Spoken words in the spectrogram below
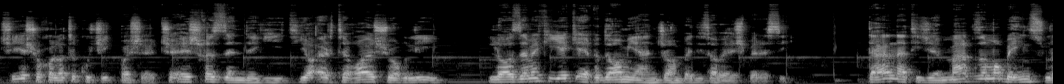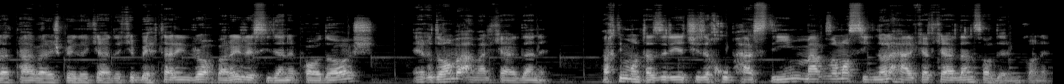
چه یه شکلات کوچیک باشه چه عشق زندگیت یا ارتقاء شغلی لازمه که یک اقدامی انجام بدی تا بهش برسی. در نتیجه مغز ما به این صورت پرورش پیدا کرده که بهترین راه برای رسیدن پاداش اقدام و عمل کردنه. وقتی منتظر یه چیز خوب هستیم مغز ما سیگنال حرکت کردن صادر می‌کنه.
